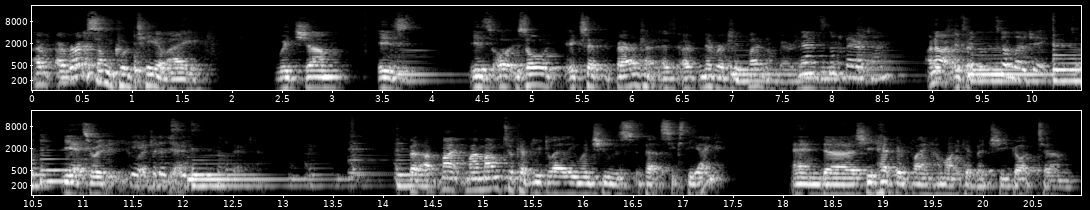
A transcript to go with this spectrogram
I, I wrote a song called TLA, which um is is all, is all except the baritone. I've never actually played it on baritone. No, it's not a baritone. I know it's, it's a, it's got a low G. Yeah, it's with Yeah, but it's, yeah. it's, it's not a baritone. But uh, my, my mum took up ukulele when she was about 68 and, uh, she had been playing harmonica, but she got, um,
